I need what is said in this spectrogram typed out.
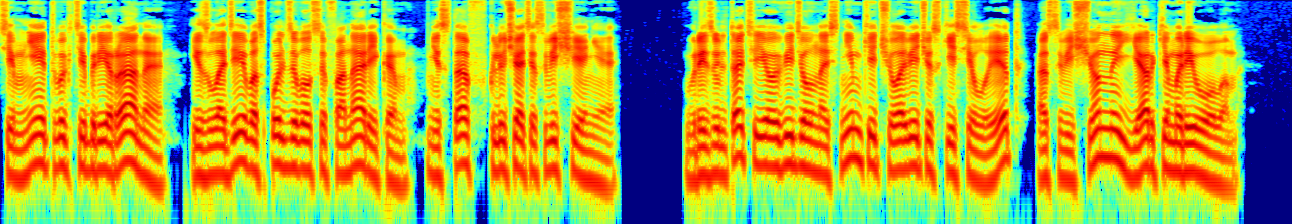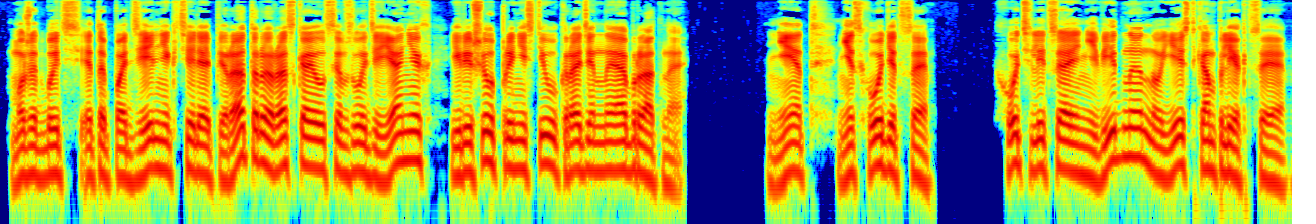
Темнеет в октябре рано, и злодей воспользовался фонариком, не став включать освещение. В результате я увидел на снимке человеческий силуэт, освещенный ярким ореолом. Может быть, это подельник телеоператора раскаялся в злодеяниях и решил принести украденное обратно. Нет, не сходится. Хоть лица и не видно, но есть комплекция.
